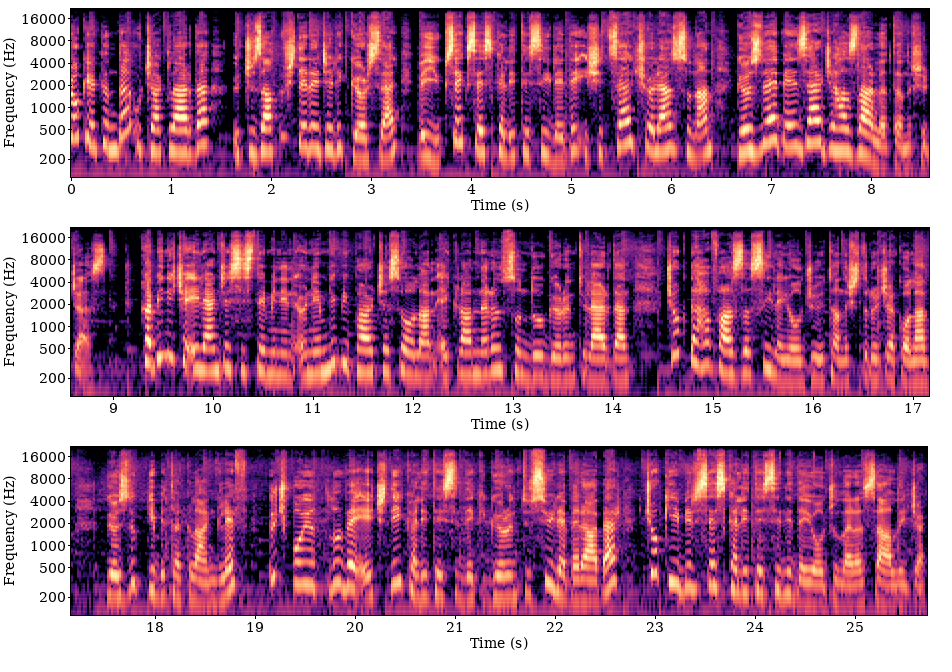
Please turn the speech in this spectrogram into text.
Çok yakında uçaklarda 360 derecelik görsel ve yüksek ses kalitesiyle de işitsel şölen sunan gözlüğe benzer cihazlarla tanışacağız. Kabin içi eğlence sisteminin önemli bir parçası olan ekranların sunduğu görüntülerden çok daha fazlasıyla yolcuyu tanıştıracak olan gözlük gibi takılan Glef, 3 boyutlu ve HD kalitesindeki görüntüsüyle beraber çok iyi bir ses kalitesini de yolculara sağlayacak.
